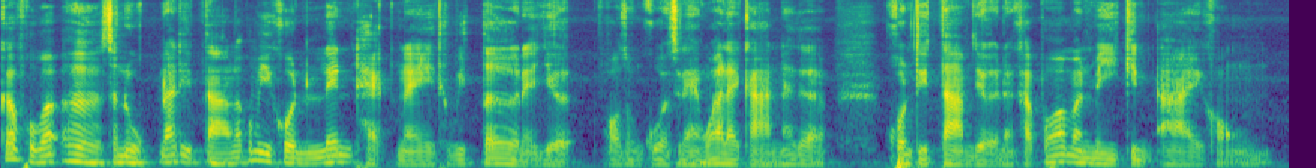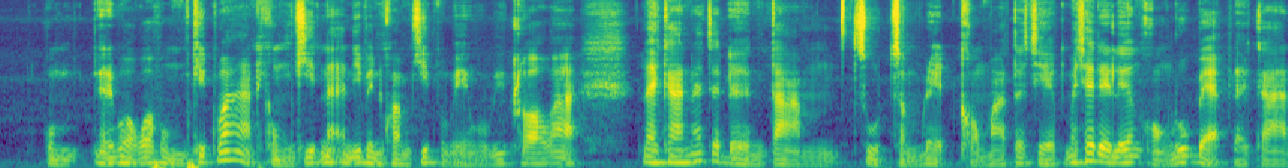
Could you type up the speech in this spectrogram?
ก็ผมว่าเออสนุกน่าติดตามแล้วก็มีคนเล่นแท็กใน Twitter เนี่ยเยอะ พอสมควรแสดงว่ารายการน่าจะคนติดตามเยอะนะครับ เพราะว่ามันมีกลิ่นอายของผมอยากจะบอกว่าผมคิดว่าผมคิดนะอันนี้เป็นความคิดผมเองผมวิเคราะห์ว่ารายการน่าจะเดินตามสูตรสำเร็จของ MasterChef ไม่ใช่ในเรื่องของรูปแบบรายการ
